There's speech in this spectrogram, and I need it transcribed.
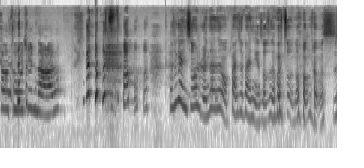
要拖去哪了？我就跟你说，人在那种半睡半醒的时候，真的会做很多荒唐的事。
